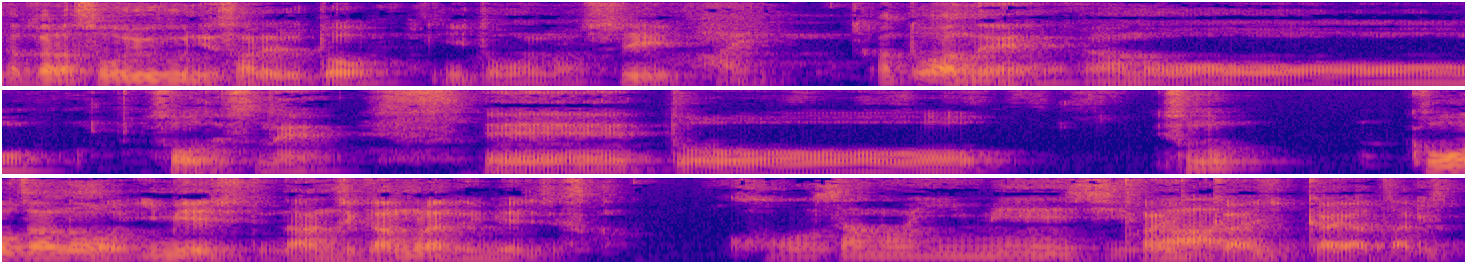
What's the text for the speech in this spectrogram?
だからそういう風にされるといいと思いますし、はい。あとはね、あのー、そうですね、えー、っと、その、講座のイメージって何時間ぐらいのイメージですか？講座のイメージは、1回、1回あたり。1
